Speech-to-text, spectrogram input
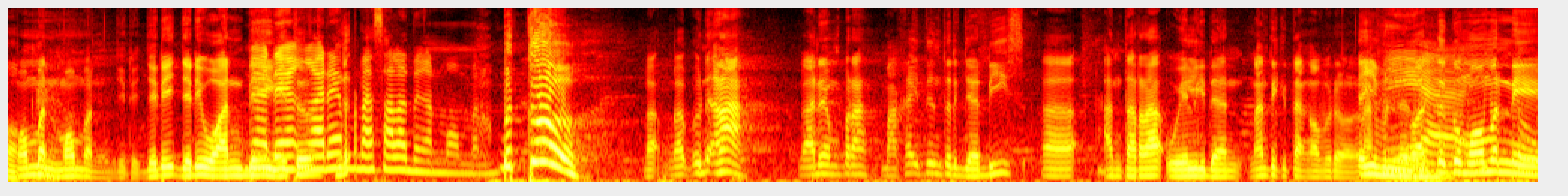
Oke. momen momen jadi jadi jadi one Gak day ada, gitu nggak ada yang pernah salah dengan momen. Betul. nggak nggak udah nah nggak ada yang pernah maka itu yang terjadi eh, antara Willy dan nanti kita ngobrol Iya, bener. waktu gue momen itu, nih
